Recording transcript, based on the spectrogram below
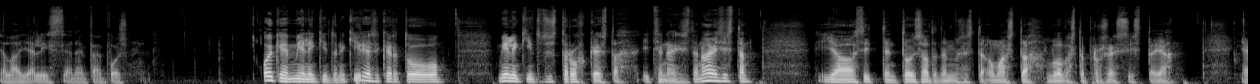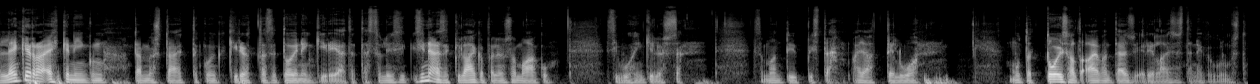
jalanjäljissä ja näin päin pois. Oikein mielenkiintoinen kirja. Se kertoo mielenkiintoisista, rohkeista, itsenäisistä naisista ja sitten toisaalta tämmöisestä omasta luovasta prosessista ja jälleen kerran ehkä niin kuin tämmöistä, että kuinka kirjoittaa se toinen kirja. Että tässä oli sinänsä kyllä aika paljon samaa kuin sivuhenkilössä, samantyyppistä ajattelua, mutta toisaalta aivan täysin erilaisesta näkökulmasta.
